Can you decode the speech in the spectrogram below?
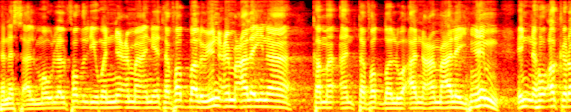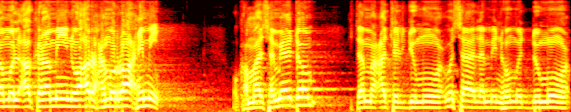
فنسأل مولى الفضل والنعمة أن يتفضل وينعم علينا كما أن تفضل وأنعم عليهم. إنه أكرم الأكرمين وأرحم الراحمين. وكما سمعتم اجتمعت الجموع وسال منهم الدموع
